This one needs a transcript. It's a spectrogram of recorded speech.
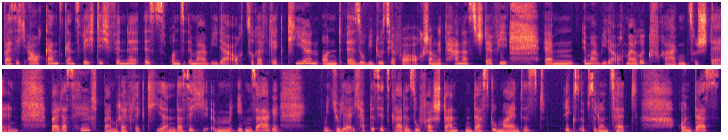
was ich auch ganz, ganz wichtig finde, ist uns immer wieder auch zu reflektieren und äh, so wie du es ja vorher auch schon getan hast, Steffi, ähm, immer wieder auch mal Rückfragen zu stellen, weil das hilft beim Reflektieren, dass ich ähm, eben sage, Julia, ich habe das jetzt gerade so verstanden, dass du meintest, XYZ. Und das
